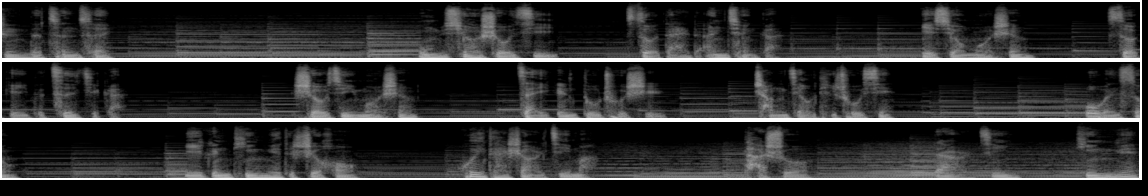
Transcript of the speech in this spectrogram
生人的纯粹。我们需要熟悉所带来的安全感，也需要陌生所给予的刺激感。熟悉与陌生，在一个人独处时，常交替出现。我问宋：“一个人听音乐的时候，会戴上耳机吗？”他说：“戴耳机听音乐，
